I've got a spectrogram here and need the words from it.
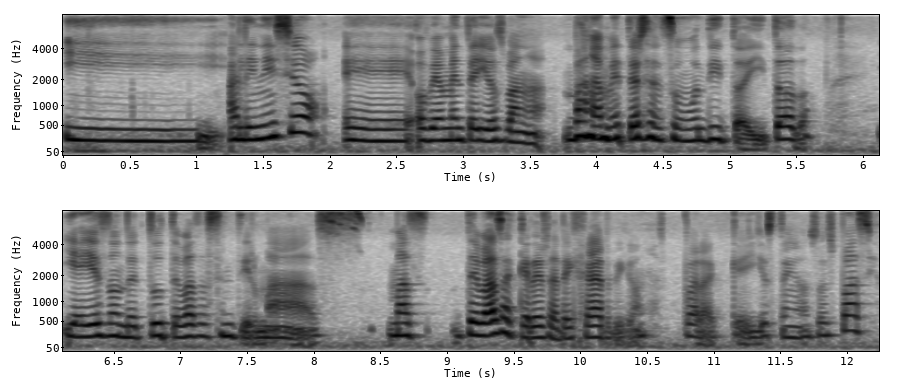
Y al inicio, eh, obviamente ellos van a, van a meterse en su mundito y todo. Y ahí es donde tú te vas a sentir más, más, te vas a querer alejar, digamos, para que ellos tengan su espacio.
